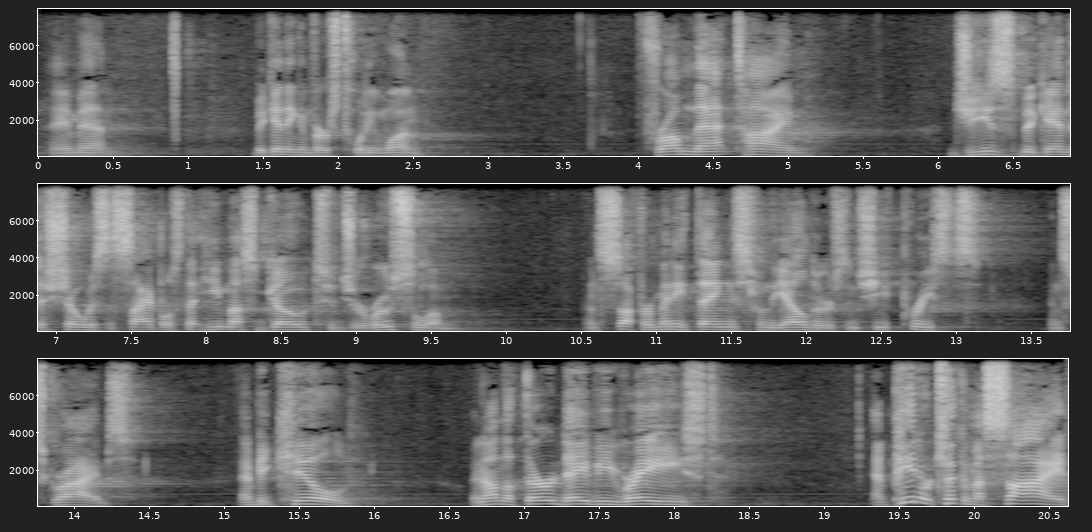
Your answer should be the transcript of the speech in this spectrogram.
Amen. Beginning in verse 21. From that time, Jesus began to show his disciples that he must go to Jerusalem and suffer many things from the elders and chief priests and scribes and be killed, and on the third day be raised. And Peter took him aside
